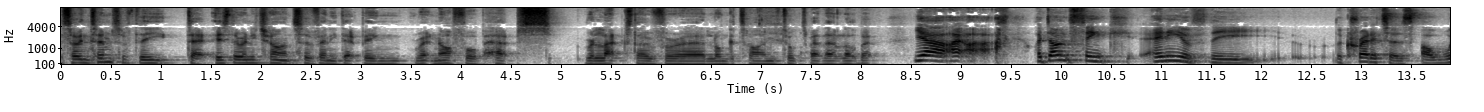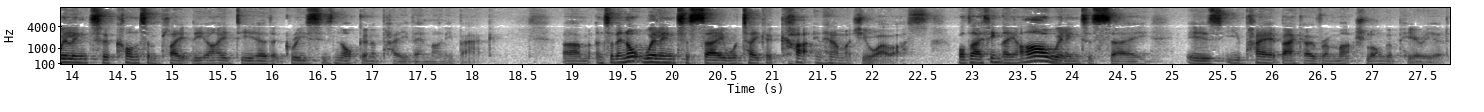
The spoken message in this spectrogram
So, in terms of the debt, is there any chance of any debt being written off or perhaps relaxed over a longer time? You talked about that a little bit. Yeah, I, I, I don't think any of the the creditors are willing to contemplate the idea that Greece is not going to pay their money back. Um, and so they're not willing to say, we'll take a cut in how much you owe us. What I think they are willing to say is you pay it back over a much longer period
